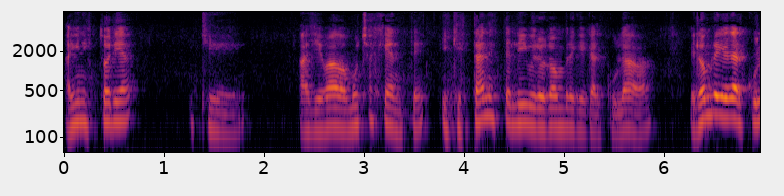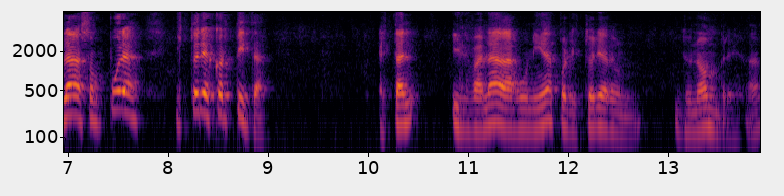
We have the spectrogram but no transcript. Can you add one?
Hay una historia que ha llevado a mucha gente y que está en este libro El hombre que calculaba. El hombre que calculaba son puras historias cortitas están hilvanadas, unidas por la historia de un, de un hombre, ¿ah?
